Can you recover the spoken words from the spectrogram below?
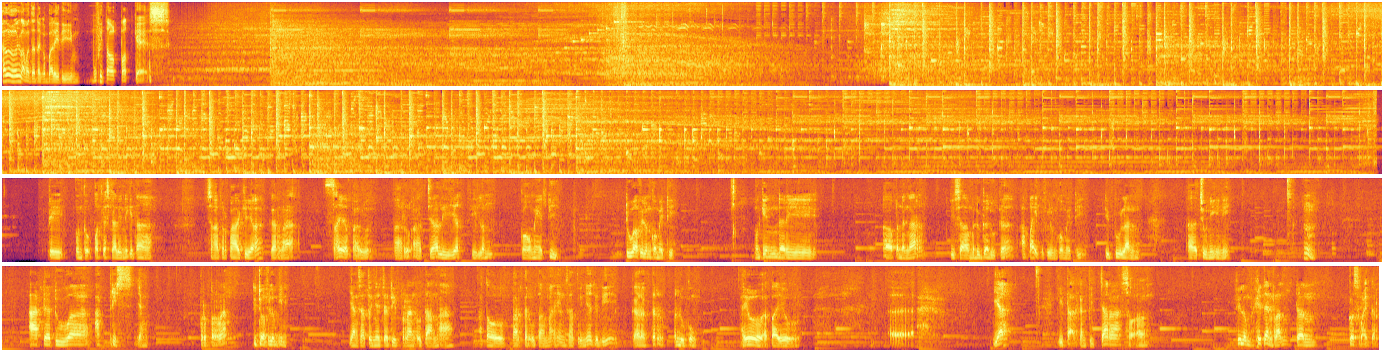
Halo, selamat datang kembali di Movie Talk Podcast. Kali ini kita sangat berbahagia karena saya baru baru aja lihat film komedi. Dua film komedi. Mungkin dari uh, pendengar bisa menduga-duga apa itu film komedi di bulan uh, Juni ini. Hmm. Ada dua aktris yang berperan di dua film ini. Yang satunya jadi peran utama atau karakter utama, yang satunya jadi karakter pendukung. Ayo, apa ayo? Uh, ya, kita akan bicara soal film Hit and Run dan Ghost Rider.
